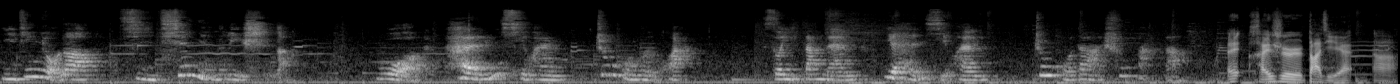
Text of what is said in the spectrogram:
已经有了几千年的历史了。我很喜欢中国文化，所以当然也很喜欢。中国的书法的，哎，还是大姐啊！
